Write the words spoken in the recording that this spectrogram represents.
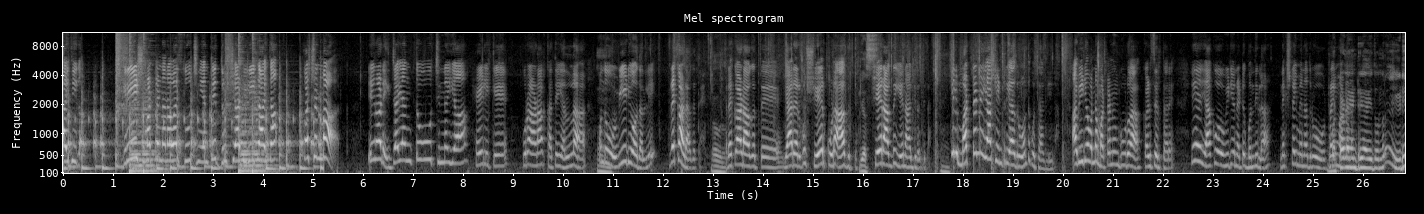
ಆಯ್ತು ಈಗ. ಗಿರೀಶ್ ಮಟ್ಟಣ್ಣನವರ್ ಸೂಚನೆಯಂತೆ ದೃಶ್ಯ ಡಿಲೀಟ್ ಆಯ್ತಾ? ಕ್ವಶನ್ ಮಾರ್ಕ್ ಈಗ ನೋಡಿ ಜಯಂತು ಚಿನ್ನಯ್ಯ ಹೇಳಿಕೆ ಪುರಾಣ ಕಥೆ ಎಲ್ಲ ಒಂದು ವಿಡಿಯೋದಲ್ಲಿ ರೆಕಾರ್ಡ್ ಆಗುತ್ತೆ. ರೆಕಾರ್ಡ್ ಆಗುತ್ತೆ. ಯಾರ್ಯಾರಿಗೂ ಶೇರ್ ಕೂಡ ಆಗುತ್ತೆ. ಶೇರ್ ಆಗದೆ ಏನಾಗಿರೋದಿಲ್ಲ. ಇಲ್ಲಿ ಮಟ್ಟಣ್ಣ ಯಾಕೆ ಎಂಟ್ರಿ ಆದ್ರು ಅಂತ ಗೊತ್ತಾಗ್ಲಿಲ್ಲ. ಆ ವಿಡಿಯೋವನ್ನ ಮಟ್ಟಣ್ಣ ಕೂಡ ಕಳ್ಸಿರ್ತಾರೆ. ಏ ಯಾಕೋ ವಿಡಿಯೋ ನೆಟ್ಟಿಗೆ ಬಂದಿಲ್ಲ. ನೆಕ್ಸ್ಟ್ ಟೈಮ್ ಏನಾದ್ರು ಟ್ರೈ ಮಾಡೋಣ. ಎಂಟ್ರಿ ಆಯಿತು ಅಂದ್ರೆ ಇಡೀ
